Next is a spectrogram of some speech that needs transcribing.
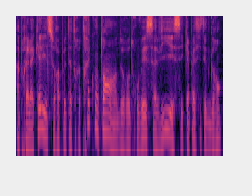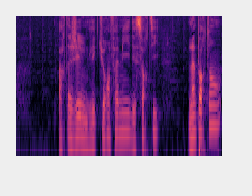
après laquelle il sera peut-être très content hein, de retrouver sa vie et ses capacités de grand. Partager une lecture en famille, des sorties. L'important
